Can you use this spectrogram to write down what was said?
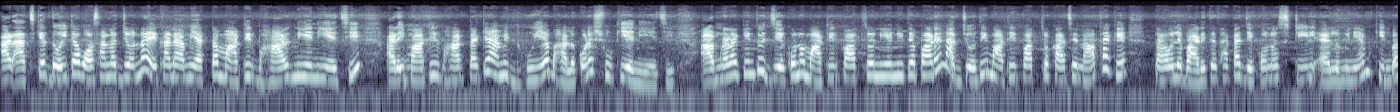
আর আজকে দইটা বসানোর জন্য এখানে আমি একটা মাটির ভাঁড় নিয়ে নিয়েছি। আর এই মাটির ভাঁড়টাকে আমি ধুয়ে ভালো করে শুকিয়ে নিয়েছি। আপনারা কিন্তু যে কোনো মাটির পাত্র নিয়ে নিতে পারেন। আর যদি মাটির পাত্র কাছে না থাকে, তাহলে বাড়িতে থাকা যে কোনো স্টিল, অ্যালুমিনিয়াম কিংবা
